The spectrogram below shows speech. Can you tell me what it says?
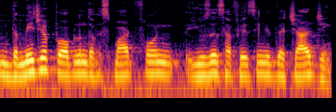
the major problem the smartphone users are facing is the charging.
